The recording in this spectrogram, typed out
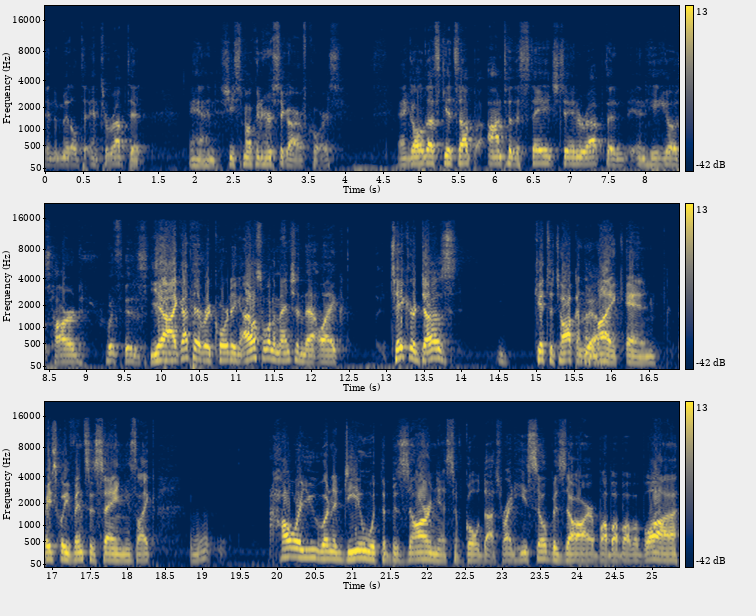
in the middle to interrupt it, and she's smoking her cigar, of course. And Goldust gets up onto the stage to interrupt, and, and he goes hard with his. Yeah, I got that recording. I also want to mention that like Taker does get to talk on the Yeah. mic, and basically Vince is saying he's like, "How are you going to deal with the bizarreness of Goldust? Right? He's so bizarre. Blah blah blah blah blah.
